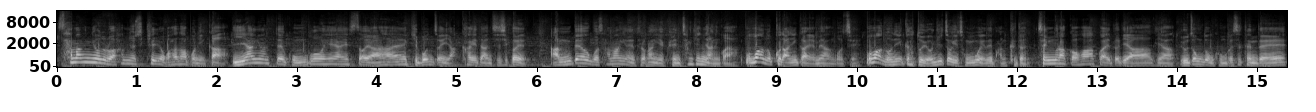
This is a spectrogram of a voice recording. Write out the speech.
3학년으로 합류시키려고 하다 보니까 2학년 때 공부해야 했어야 할 기본적인 약학에 대한 지식을 안 배우고 3학년에 들어간 게 괜찮 겠냐는 거야 뽑아놓고 나니까 애매한 거지. 뽑아놓으니까 또 여기저기 전공 애들이 많거든. 생물학과 화학과 애들이야. 그냥 요 정도는 공부했을 텐데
